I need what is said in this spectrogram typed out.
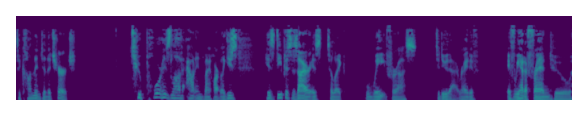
to come into the church to pour his love out into my heart. Like he's, his deepest desire is to like wait for us to do that, right? If, if we had a friend who,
